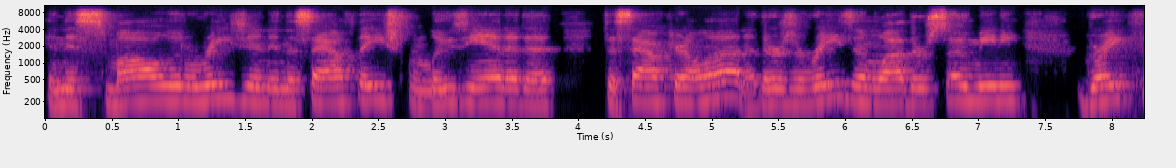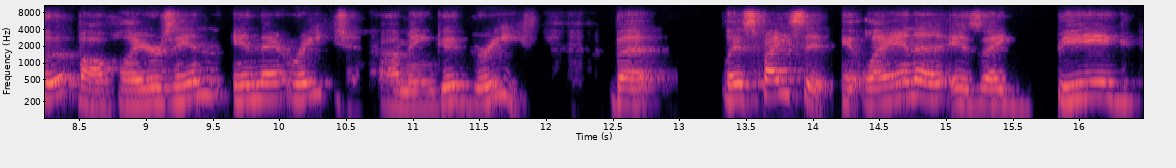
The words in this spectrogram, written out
in this small little region in the southeast from Louisiana to to South Carolina. There's a reason why there's so many great football players in in that region. I mean, good grief. But let's face it, Atlanta is a big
